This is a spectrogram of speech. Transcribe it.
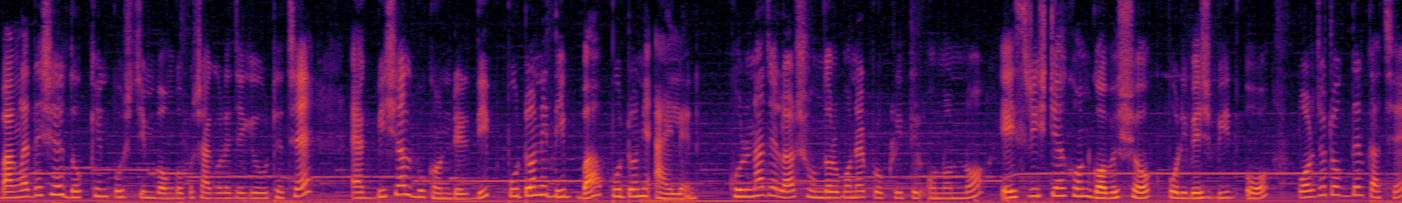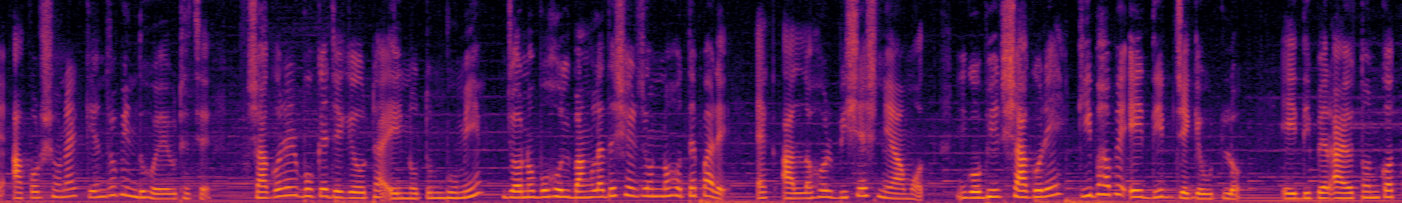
বাংলাদেশের দক্ষিণ পশ্চিম বঙ্গোপসাগরে জেগে উঠেছে এক বিশাল ভূখণ্ডের দ্বীপ, পুটনি দ্বীপ বা পুটনি আইল্যান্ড। খুলনা জেলার সুন্দরবনের প্রকৃতির অনন্য এই সৃষ্টি এখন গবেষক, পরিবেশবিদ ও পর্যটকদের কাছে আকর্ষণের কেন্দ্রবিন্দু হয়ে উঠেছে। সাগরের বুকে জেগে ওঠা এই নতুন ভূমি জনবহুল বাংলাদেশের জন্য হতে পারে এক আল্লাহর বিশেষ নেয়ামত। গভীর সাগরে কীভাবে এই দ্বীপ জেগে উঠল? এই দ্বীপের আয়তন কত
